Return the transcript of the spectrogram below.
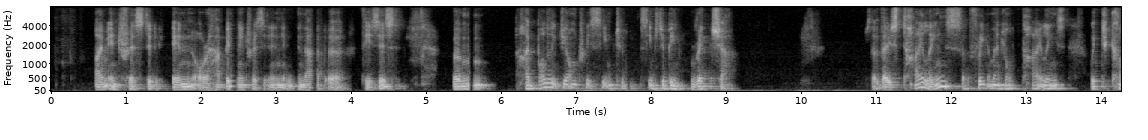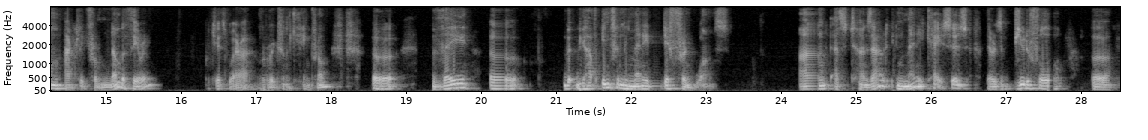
I'm interested in or have been interested in in, in that uh, thesis, um, hyperbolic geometry seem to, seems to be richer. So those tilings, so three-dimensional tilings, which come actually from number theory, which is where I originally came from, uh, they uh, we have infinitely many different ones. And as it turns out, in many cases, there is a beautiful uh,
